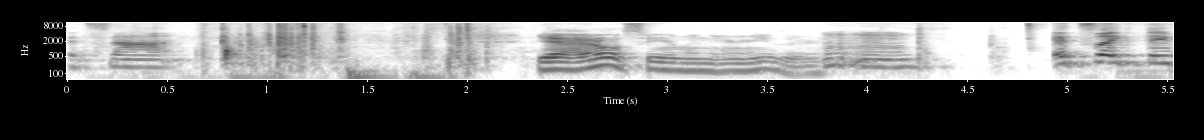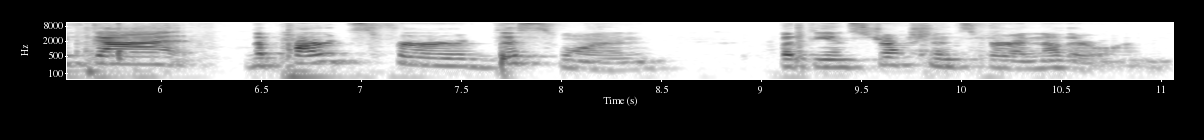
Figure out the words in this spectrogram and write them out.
It's not Yeah, I don't see them in here either. Mm-mm. It's like they've got the parts for this one, but the instructions for another one.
